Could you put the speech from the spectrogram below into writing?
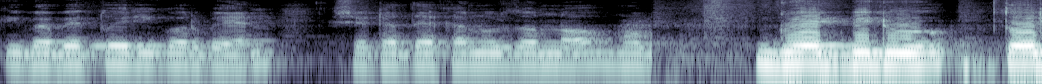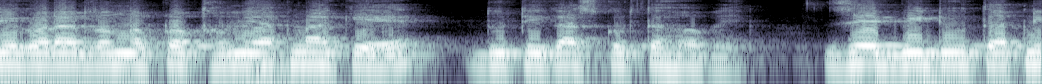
কীভাবে তৈরি করবেন সেটা দেখানোর জন্য ডুয়েট ভিডিও তৈরি করার জন্য প্রথমে আপনাকে দুটি কাজ করতে হবে। যে ভিডিওতে আপনি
